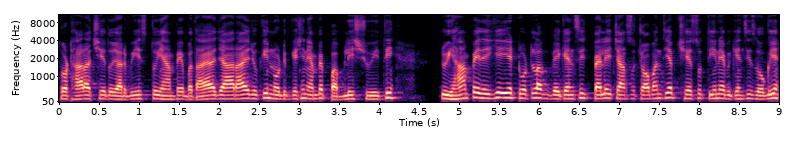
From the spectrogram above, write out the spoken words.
तो अठारह छः दो हज़ार बीस तो यहाँ पे बताया जा रहा है जो कि नोटिफिकेशन यहाँ पे पब्लिश हुई थी। तो यहाँ पे देखिए, ये टोटल अब वैकेंसी पहले चार सौ चौवन थी, अब छः सौ तीन वैकेंसीज हो गई है।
